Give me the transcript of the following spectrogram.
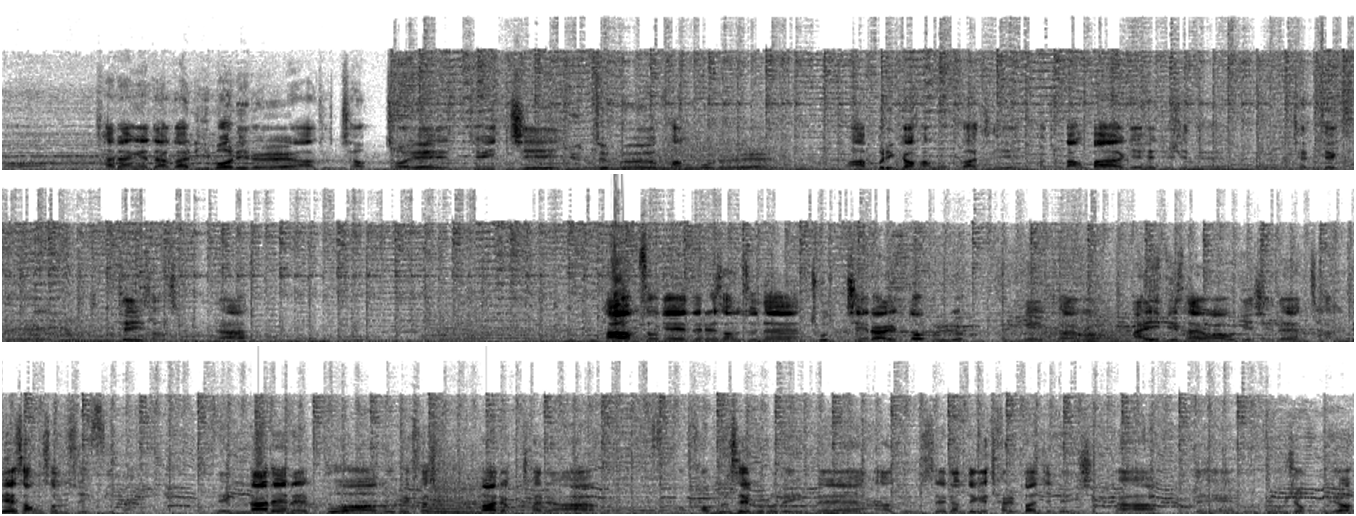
어, 차량에다가 리버리를 아주 저, 저의 트위치 유튜브 광고를 어, 아프리카 광고까지 아주 빵빵하게 해주시는 ZXL 김태희 선수입니다. 다음 소개해드릴 선수는 조칠 RW 닉네임 사용 아이디 사용하고 계시는 장대성 선수입니다. 맥라렌 F1 546마력 차량 어, 검은색으로 되어 있는 아주 세련되게 잘 빠진 레이싱카 네, 놓고 오셨고요.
